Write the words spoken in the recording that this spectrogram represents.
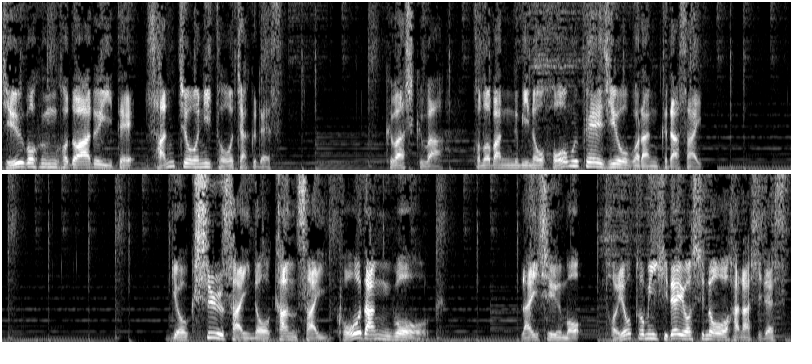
15分ほど歩いて山頂に到着です。詳しくはこの番組のホームページをご覧ください。玉州祭の関西講談ウォーク。来週も豊臣秀吉のお話です。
